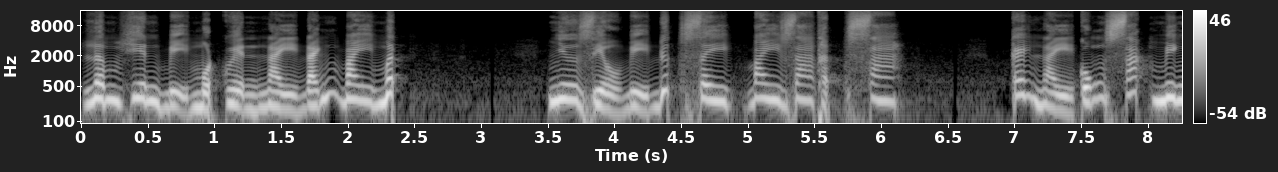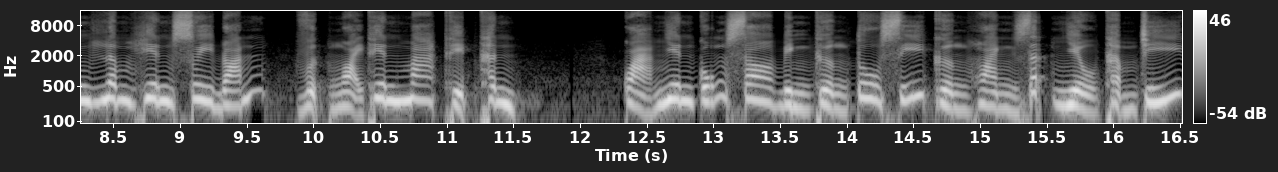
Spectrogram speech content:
Lâm Hiên bị một quyền này đánh bay mất. Như diều bị đứt dây bay ra thật xa. Cái này cũng xác minh Lâm Hiên suy đoán, vực ngoại thiên ma thịt thân. Quả nhiên cũng so bình thường tu sĩ cường hoành rất nhiều thậm chí.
